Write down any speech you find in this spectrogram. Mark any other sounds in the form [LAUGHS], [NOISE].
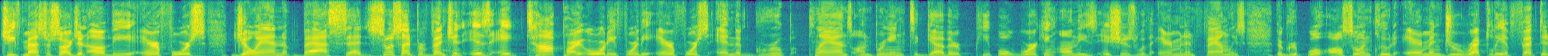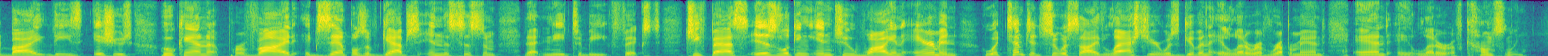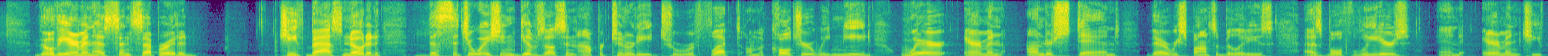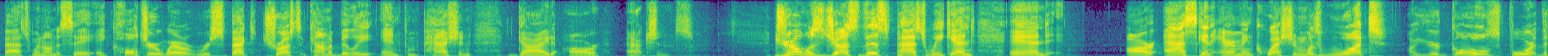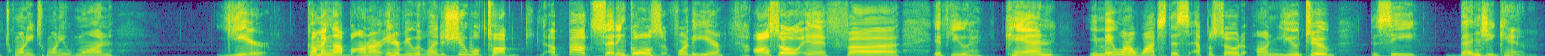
Chief Master Sergeant of the Air Force, JoAnne Bass, said suicide prevention is a top priority for the Air Force, and the group plans on bringing together people working on these issues with airmen and families. The group will also include airmen directly affected by these issues who can provide examples of gaps in the system that need to be fixed. Chief Bass is looking into why an airman who attempted suicide last year was given a letter of reprimand and a letter of counseling. Though the airman has since separated, Chief Bass noted this situation gives us an opportunity to reflect on the culture we need where airmen understand their responsibilities as both leaders and airmen. Chief Bass went on to say a culture where respect, trust, accountability, and compassion guide our actions. Drill was just this past weekend, and our Ask an Airman question was What are your goals for the 2021 year? Coming up on our interview with Linda Shu, we'll talk about setting goals for the year. Also, if uh, if you can, you may want to watch this episode on YouTube to see Benji Cam.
